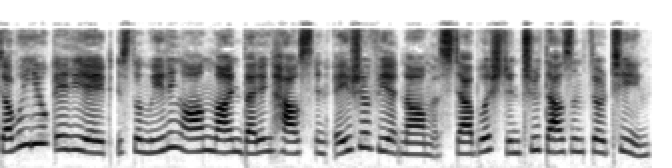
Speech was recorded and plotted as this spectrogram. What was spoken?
W88 is the leading online betting house in Asia Vietnam established in 2013.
